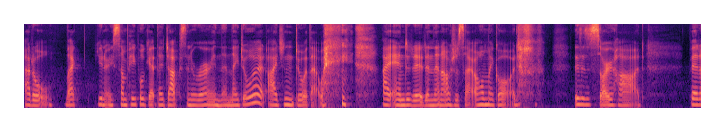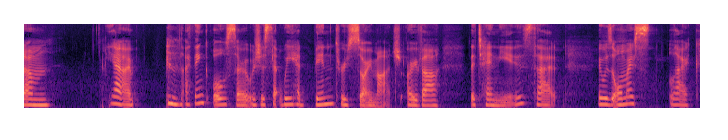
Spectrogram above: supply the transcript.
at all. Like, you know, some people get their ducks in a row and then they do it. I didn't do it that way. I ended it and then I was just like, oh my God, this is so hard. But, um, yeah, I think also it was just that we had been through so much over the 10 years that it was almost like,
